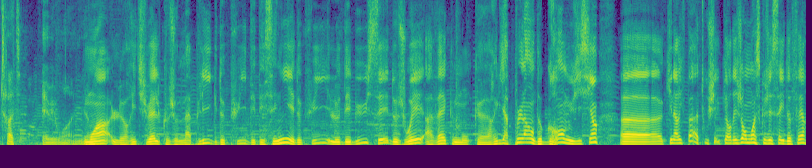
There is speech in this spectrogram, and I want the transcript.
touch everyone. Moi, le rituel que je m'applique depuis des décennies et depuis le début, c'est de jouer avec mon cœur. Il y a plein de grands musiciens euh, qui n'arrivent pas à toucher le cœur des gens. Moi, ce que j'essaye de faire,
